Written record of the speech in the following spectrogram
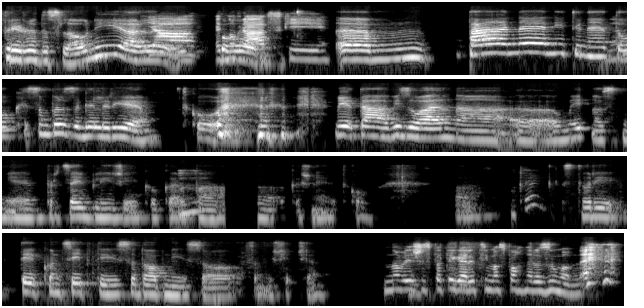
prirodoslovni? Ali, Ja, etnografski. Um, Pa ne, niti ne Ne? to, ker sem bolj za galerije. Tako, mi je ta vizualna uh, umetnost mi je precej bližje, kot Mhm. pa uh, kakšne tako. Uh, Okay. stvari, te koncepti sodobni so, so mi všeč. Ja. No, vidiš, jaz pa tega recimo sploh ne razumem. Ne?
